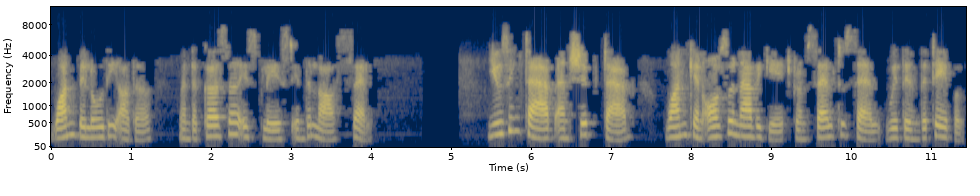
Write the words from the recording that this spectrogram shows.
one below the other when the cursor is placed in the last cell. Using Tab and Shift Tab, one can also navigate from cell to cell within the table.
